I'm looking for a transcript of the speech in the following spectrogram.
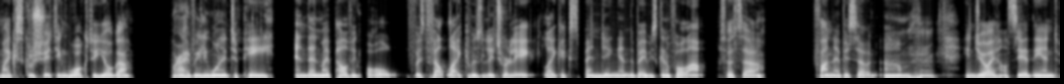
my excruciating walk to yoga, where I really wanted to pee. And then my pelvic bowl, it felt like it was literally like expanding and the baby's going to fall out. So it's a fun episode. Um, enjoy. I'll see you at the end.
